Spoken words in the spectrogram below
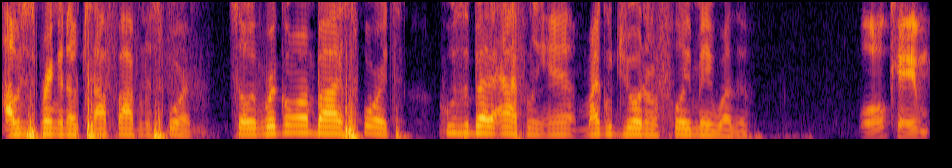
I was just bringing up top five in the sport. So if we're going by sports, who's the better athlete? Ant? Michael Jordan or Floyd Mayweather? Well, okay,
